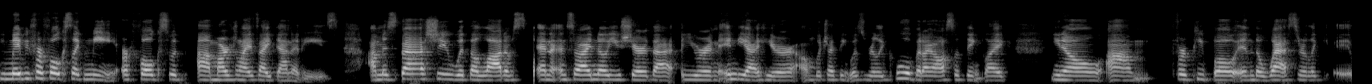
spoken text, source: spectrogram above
maybe for folks like me or folks with uh, marginalized identities, um, especially with a lot of, and, and so I know you shared that you were in India here, um, which I think was really cool, but I also think like, you know, um, for people in the West or like eh,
